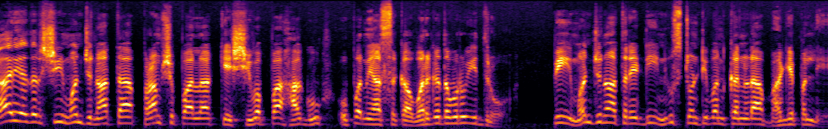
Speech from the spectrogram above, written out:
ಕಾರ್ಯದರ್ಶಿ ಮಂಜುನಾಥ ಪ್ರಾಂಶುಪಾಲ ಕೆ ಶಿವಪ್ಪ ಹಾಗೂ ಉಪನ್ಯಾಸಕ ವರ್ಗದವರು ಇದ್ರು. P Manjunatha Reddy news twenty one Kannada Bagepalli.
